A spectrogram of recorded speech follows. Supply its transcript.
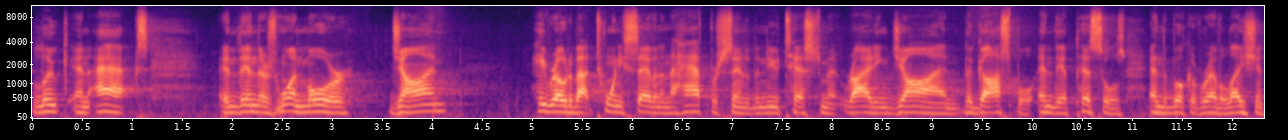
Luke and Acts. And then there's one more, John, he wrote about 27.5% of the New Testament, writing John, the Gospel, and the epistles, and the book of Revelation.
